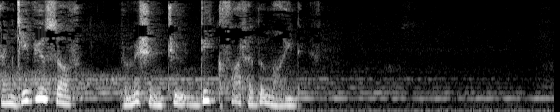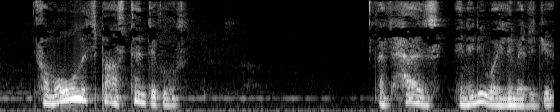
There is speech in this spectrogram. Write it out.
And give yourself permission to declutter the mind from all its past tentacles that has in any way limited you.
